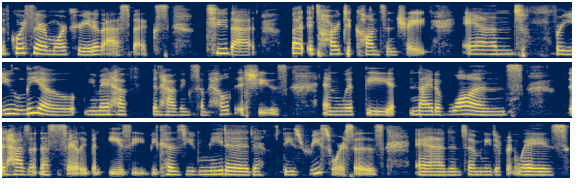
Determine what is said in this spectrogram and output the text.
Of course, there are more creative aspects to that, but it's hard to concentrate. And for you, Leo, you may have been having some health issues. And with the Knight of Wands, it hasn't necessarily been easy because you've needed these resources and in so many different ways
